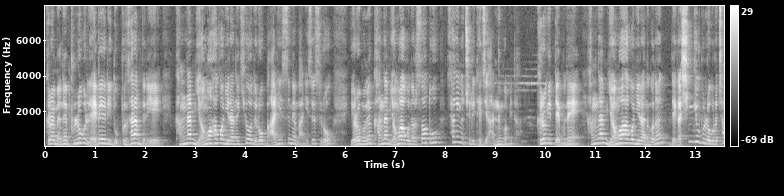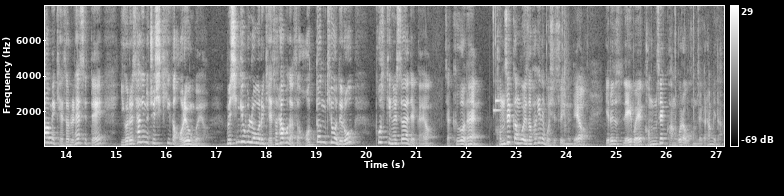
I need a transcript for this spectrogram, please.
그러면은 블로그 레벨이 높은 사람들이 강남 영어 학원이라는 키워드로 많이 쓰면 많이 쓸수록 여러분은 강남 영어 학원으로 써도 상위 노출이 되지 않는 겁니다. 그렇기 때문에 강남 영어 학원이라는 거는 내가 신규 블로그를 처음에 개설을 했을 때 이거를 상위 노출시키기가 어려운 거예요. 그럼 신규 블로그를 개설하고 나서 어떤 키워드로 포스팅을 써야 될까요? 자, 그거는 검색 광고에서 확인해 보실 수 있는데요. 예를 들어서 네이버에 검색 광고라고 검색을 합니다.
